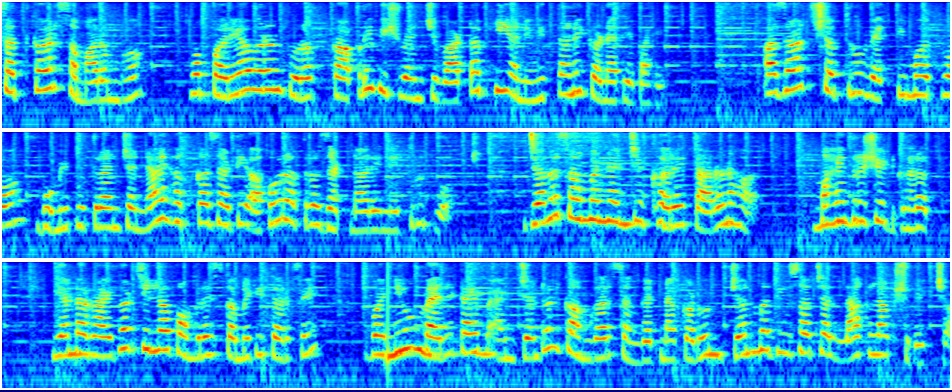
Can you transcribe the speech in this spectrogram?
सत्कार समारंभ व पर्यावरणपूरक कापडी पिशव्यांची वाटप ही या निमित्ताने करण्यात येत आहे. अजात शत्रू व्यक्तिमत्व भूमिपुत्रांच्या न्याय हक्कासाठी अहोरात्र झटणारे नेतृत्व जनसामान्यांचे खरे तारणहार महेंद्र शेठ घरत यांना रायगड जिल्हा काँग्रेस कमिटीतर्फे व न्यू मॅरिटाईम अँड जनरल कामगार संघटनाकडून जन्मदिवसाच्या लाख लाख शुभेच्छा.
